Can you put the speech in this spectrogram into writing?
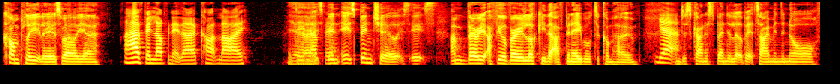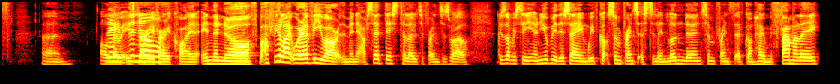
Completely as well. Yeah. I have been loving it though. I can't lie. I Yeah, it's been it's been chill. It's it's I'm very I feel very lucky that I've been able to come home Yeah. and just kind of spend a little bit of time in the north. Um, although The- it is very north. very quiet in the north, but I feel like wherever you are at the minute, I've said this to loads of friends as well because obviously, and you'll be the same. We've got some friends that are still in London, some friends that have gone home with family,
